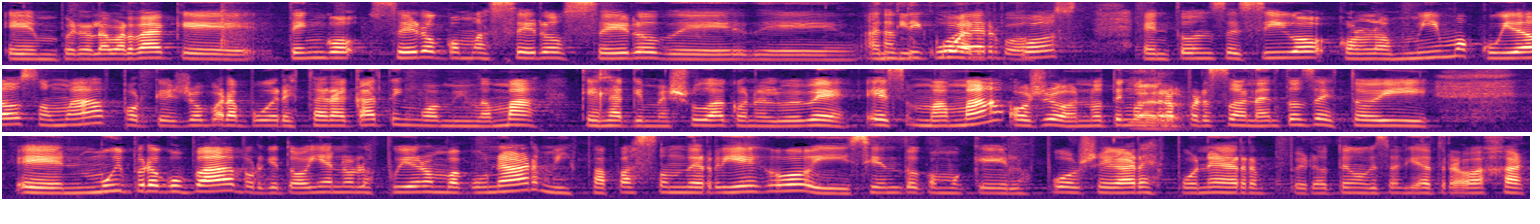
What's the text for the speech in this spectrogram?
em, pero la verdad que tengo 0,00 de, de anticuerpos, entonces sigo con los mismos cuidados o más, porque yo para poder estar acá tengo a mi mamá, que es la que me ayuda con el bebé. Es mamá o yo, no tengo Claro. otra persona, entonces estoy eh, muy preocupada porque todavía no los pudieron vacunar, mis papás son de riesgo y siento como que los puedo llegar a exponer, pero tengo que salir a trabajar.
